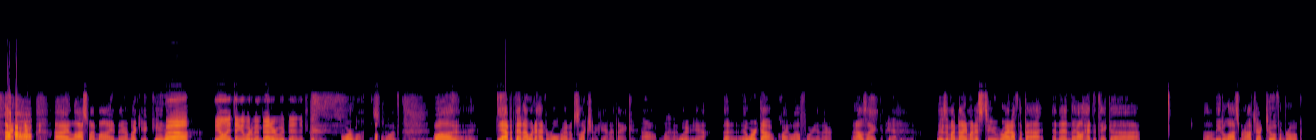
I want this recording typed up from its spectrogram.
oh, I lost my mind there. I'm like, you're kidding. well, the only thing that would have been better would have been if four ones. Oh, but- ones. Well, yeah, but then I would have had to roll random selection again. I think. Oh, well. Yeah, the, it worked out quite well for you there. And I was like, Yeah. losing my nine minus two right off the bat, and then they all had to take a, a leader lost morale check. Two of them broke.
